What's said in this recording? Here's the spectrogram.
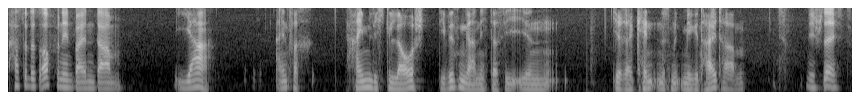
Hast du das auch von den beiden Damen? Ja, einfach heimlich gelauscht. Die wissen gar nicht, dass sie ihren, ihre Erkenntnis mit mir geteilt haben. Nicht schlecht.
